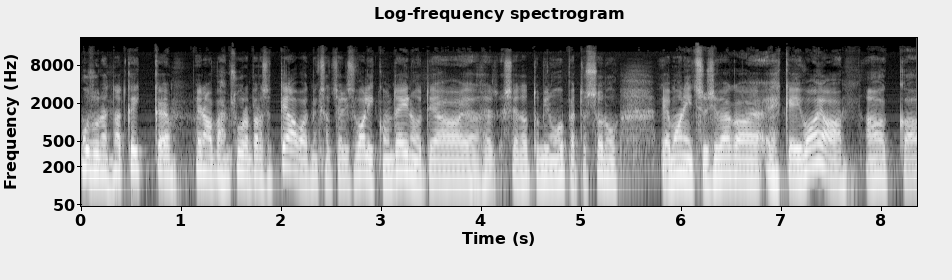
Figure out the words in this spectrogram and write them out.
ma usun, et nad kõik eh, enam-vähem suurepäraselt teavad, miks nad sellise valiku on teinud ja, ja seetõttu minu õpetussõnu ja manitsusi väga ehk ei vaja, aga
